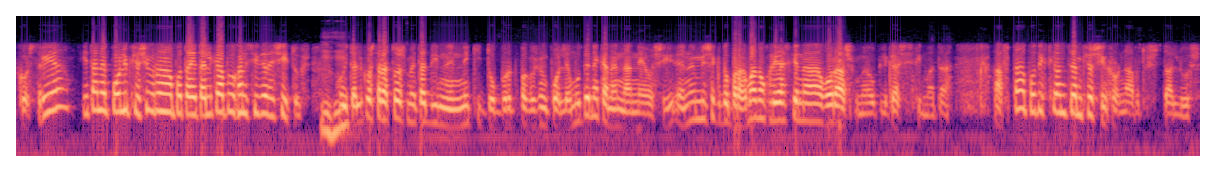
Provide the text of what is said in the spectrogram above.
1924-23 ήταν πολύ πιο σύγχρονα από τα Ιταλικά που είχαν στη διάθεσή τους. Ο Ιταλικός στρατός μετά την νίκη του Πρώτου Παγκοσμίου Πολέμου δεν έκανε ανανέωση, ενώ εμείς εκ των πραγμάτων χρειάστηκε να αγοράσουμε οπλικά συστήματα. Αυτά αποδείχθηκαν ότι ήταν πιο σύγχρονα από τους Ιταλούς.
